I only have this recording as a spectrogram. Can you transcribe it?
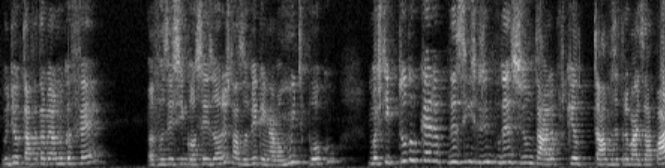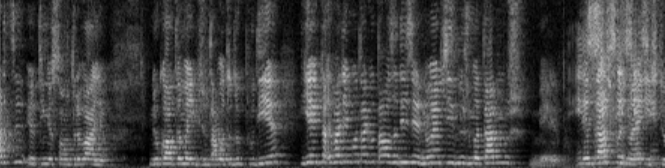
o Diogo estava a trabalhar num café, a fazer 5 ou 6 horas, estás a ver, ganhava muito pouco, mas tipo, tudo o que era pedacinhos que a gente pudesse juntar, porque ele estava a fazer trabalhos à parte, eu tinha só um trabalho no qual também juntava tudo o que podia, e aí tá- vai encontrar o que eu estavas a dizer, não é preciso nos matarmos, eh, Sim, entre aspas, sim, não é? sim, sim. Isto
